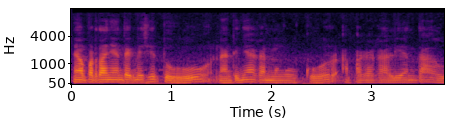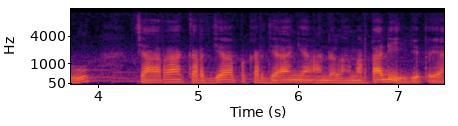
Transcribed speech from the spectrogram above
Nah, pertanyaan teknis itu nantinya akan mengukur apakah kalian tahu cara kerja pekerjaan yang Anda lamar tadi gitu ya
